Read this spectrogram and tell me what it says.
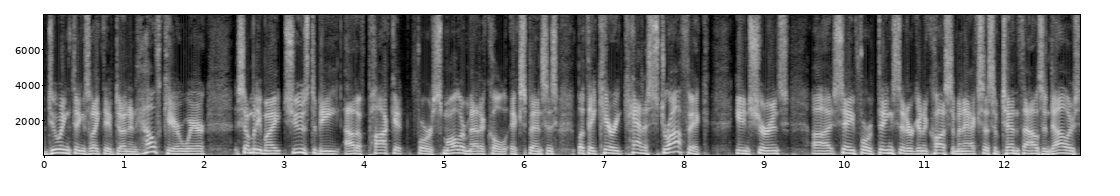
doing things like they've done in healthcare where somebody might choose to be out of pocket for smaller medical expenses, but they carry catastrophic insurance, uh, say for things that are going to cost them in excess of $10,000?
